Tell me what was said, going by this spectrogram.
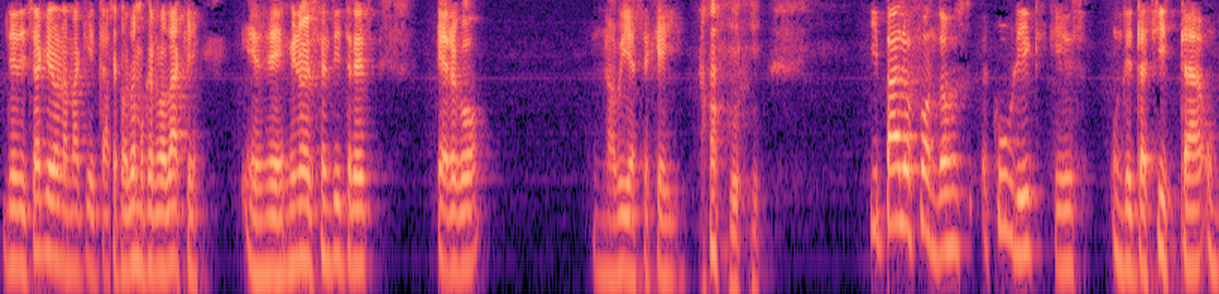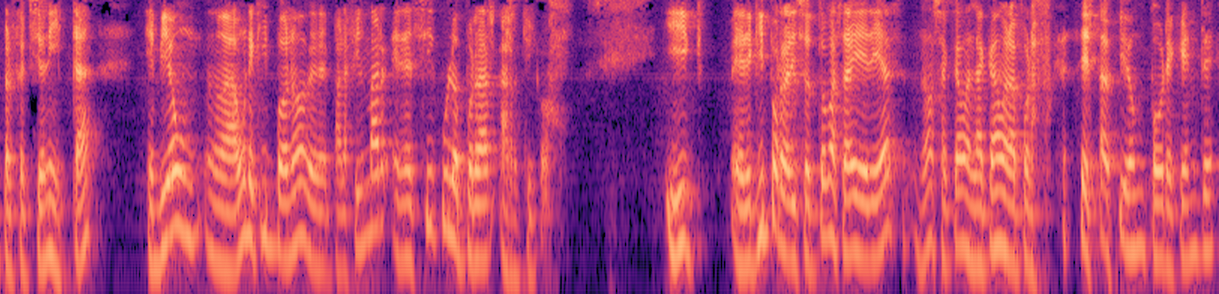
desde ya que era una maqueta, recordemos que el rodaje es de 1963, ergo no había CGI. y para los fondos, Kubrick, que es un detallista, un perfeccionista, envió a un equipo ¿no? para filmar en el Círculo Polar Ártico. Y el equipo realizó tomas aéreas, ¿no? Sacaban la cámara por afuera del avión, pobre gente.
